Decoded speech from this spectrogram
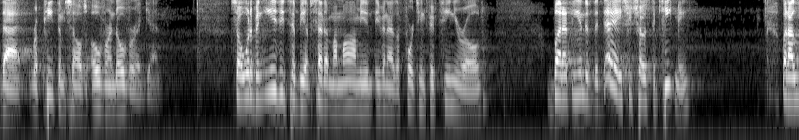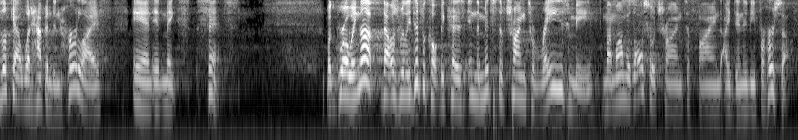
that repeat themselves over and over again. So it would have been easy to be upset at my mom, even as a 14, 15 year old. But at the end of the day, she chose to keep me but I look at what happened in her life and it makes sense. But growing up, that was really difficult because in the midst of trying to raise me, my mom was also trying to find identity for herself.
